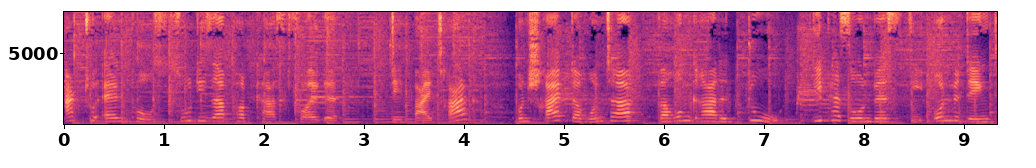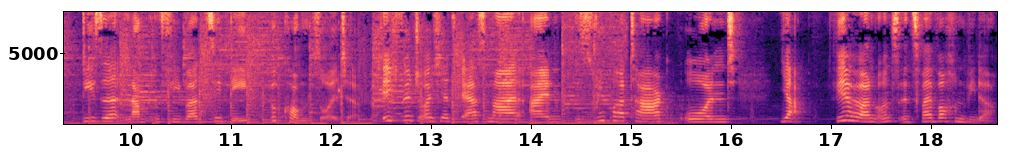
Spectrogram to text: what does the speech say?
aktuellen Post zu dieser Podcast-Folge den Beitrag und schreib darunter, warum gerade du die Person bist, die unbedingt diese Lampenfieber-CD bekommen sollte. Ich wünsche euch jetzt erstmal einen super Tag und ja, wir hören uns in zwei Wochen wieder.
